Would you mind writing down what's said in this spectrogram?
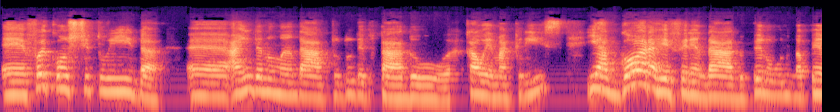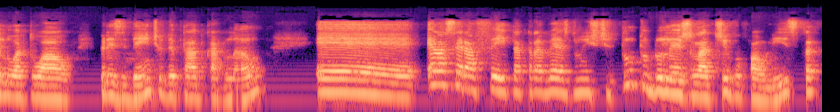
é, foi constituída é, ainda no mandato do deputado Cauê Macris e agora referendado pelo, pelo atual presidente, o deputado Carlão. É, ela será feita através do Instituto do Legislativo Paulista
